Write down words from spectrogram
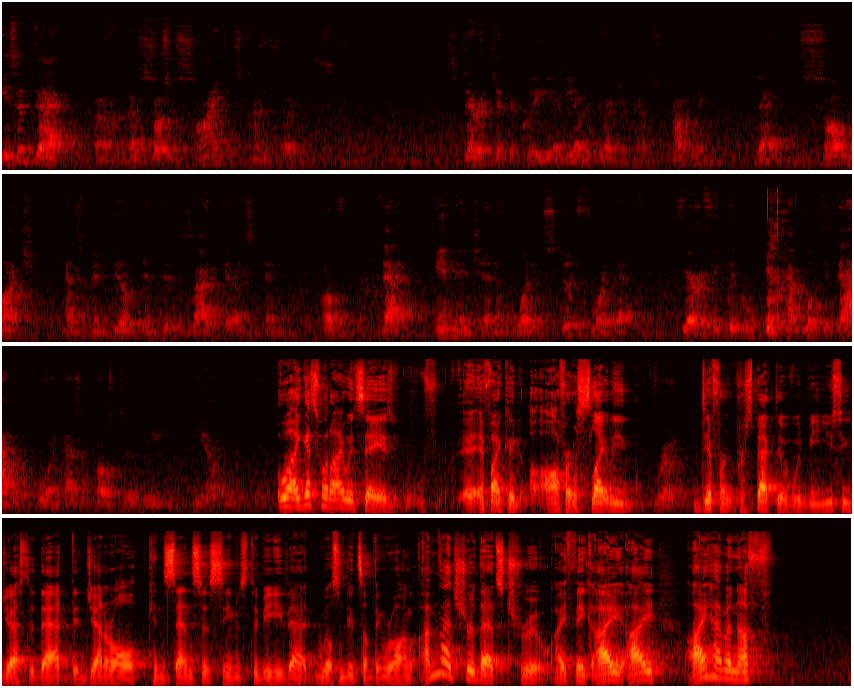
isn't that, uh, as a social scientist, kind of uh, stereotypically, and the other direction perhaps troubling, that so much has been built into the zeitgeist and of that image and of what it stood for, that very few people have looked at that report as opposed to the, the other report. Well, I guess what I would say is, if I could offer a slightly different perspective, would be you suggested that the general consensus seems to be that Wilson did something wrong. I'm not sure that's true. I think I, I, I have enough,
